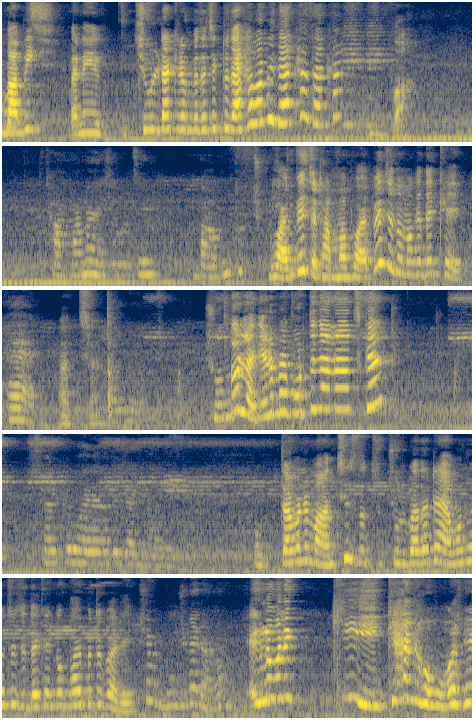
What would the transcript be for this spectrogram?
বাবি মানে চুলটা কিরম বেঁধেছে একটু দেখা বাবি দেখা দেখা। বাহ। ঠাম্মা না এসে বলছে বাবু তো ভয় পেয়েছে? ঠাম্মা ভয় পেয়েছে তোমাকে দেখে? হ্যাঁ। আচ্ছা। সুন্দর লাগে। এরম ভাই পড়তে জানা আজকে? তার মানে মানছিস চুল বাঁধাটা এমন হয়েছে যে দেখে কেউ ভয় পেতে পারে? বুঝবে না এগুলো মানে কি? কেন? মানে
